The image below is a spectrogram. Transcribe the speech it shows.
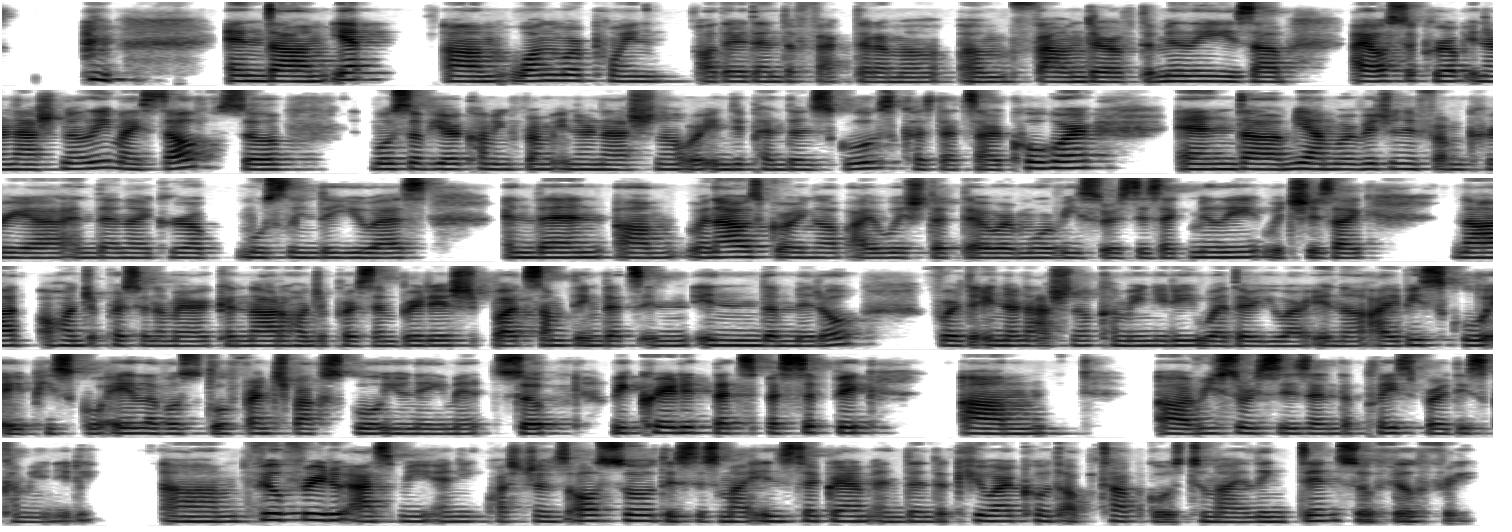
and um, yeah, um, one more point other than the fact that I'm a um, founder of the Millie is um, I also grew up internationally myself. So most of you are coming from international or independent schools because that's our cohort. And um, yeah, I'm originally from Korea and then I grew up mostly in the US. And then um, when I was growing up, I wish that there were more resources like Millie, which is like not 100% American, not 100% British, but something that's in, in the middle for the international community, whether you are in an IB school, AP school, A level school, French bac school, you name it. So we created that specific um, uh, resources and the place for this community. Um, feel free to ask me any questions also. This is my Instagram, and then the QR code up top goes to my LinkedIn, so feel free.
